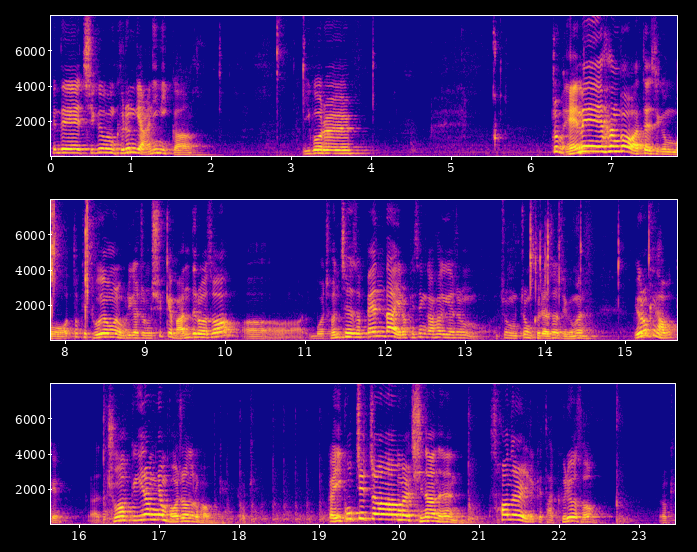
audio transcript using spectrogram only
근데 지금은 그런 게 아니니까, 이거를 좀 애매한 것 같아 지금 뭐 어떻게 도형을 우리가 좀 쉽게 만들어서 어 뭐 전체에서 뺀다 이렇게 생각하기가 좀 좀 좀 그래서 지금은 이렇게 가볼게. 중학교 1학년 버전으로 가볼게. 이렇게. 그러니까 이 꼭지점을 지나는 선을 이렇게 다 그려서 이렇게.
